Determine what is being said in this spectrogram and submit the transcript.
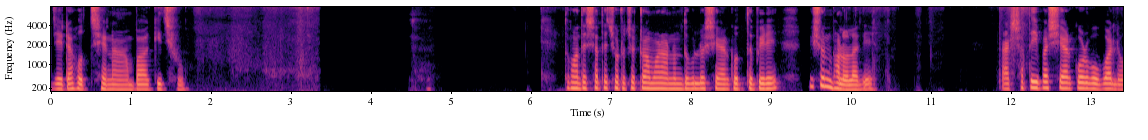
যে এটা হচ্ছে না বা কিছু। তোমাদের সাথে ছোট ছোট আমার আনন্দগুলো শেয়ার করতে পেরে ভীষণ ভালো লাগে। কার সাথেই বা শেয়ার করব বলো?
